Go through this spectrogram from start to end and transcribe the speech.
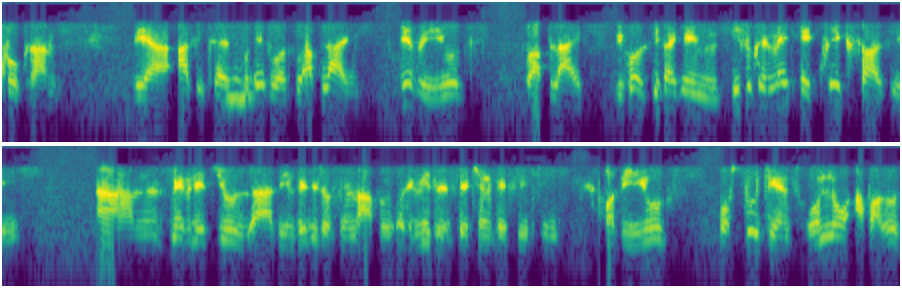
programs they are advertised mm-hmm. for everyone to apply every youth to apply. Because if I can, if you can make a quick survey, um, maybe let's use uh, the University of Zimbabwe or the Midlands State University, or the youth or students who know about those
